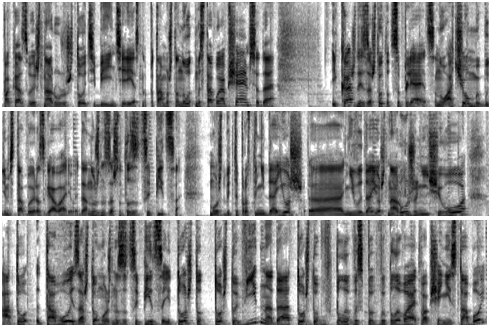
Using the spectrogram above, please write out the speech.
показываешь наружу, что тебе интересно? Потому что, ну вот мы с тобой общаемся, да, и каждый за что-то цепляется. Ну, о чем мы будем с тобой разговаривать? Да, нужно за что-то зацепиться. Может быть, ты просто не даешь, э, не выдаешь наружу ничего, а то, того, за что можно зацепиться. И то, что, то, что видно, да, то, что выплывает в общении с тобой,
